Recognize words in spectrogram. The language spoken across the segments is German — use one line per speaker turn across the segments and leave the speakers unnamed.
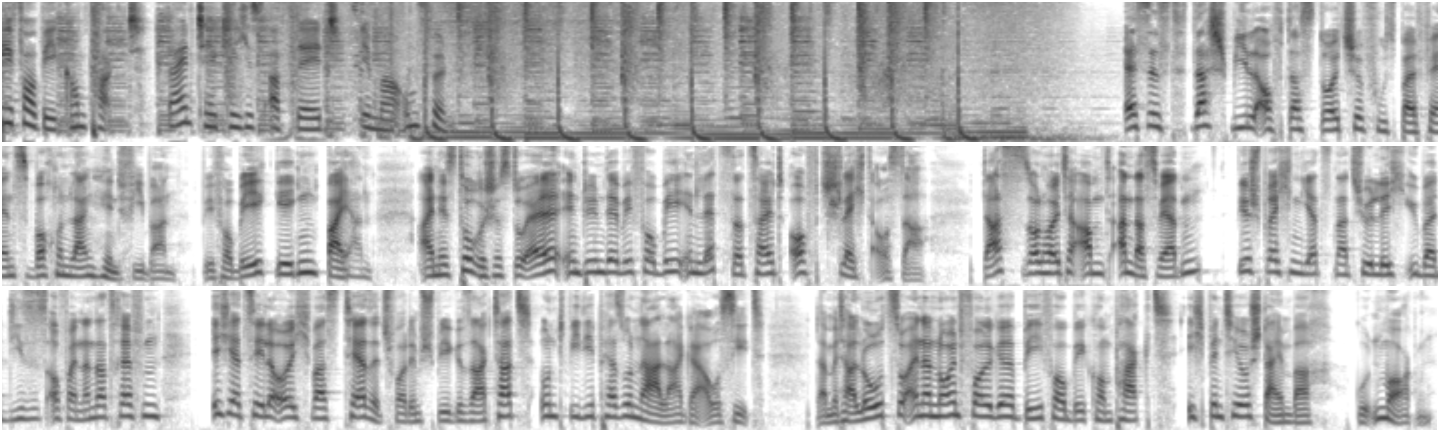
BVB Kompakt. Dein tägliches Update immer um 5.
Es ist das Spiel, auf das deutsche Fußballfans wochenlang hinfiebern. BVB gegen Bayern. Ein historisches Duell, in dem der BVB in letzter Zeit oft schlecht aussah. Das soll heute Abend anders werden. Wir sprechen jetzt natürlich über dieses Aufeinandertreffen. Ich erzähle euch, was Terzic vor dem Spiel gesagt hat und wie die Personallage aussieht. Damit hallo zu einer neuen Folge BVB Kompakt. Ich bin Theo Steinbach. Guten Morgen.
